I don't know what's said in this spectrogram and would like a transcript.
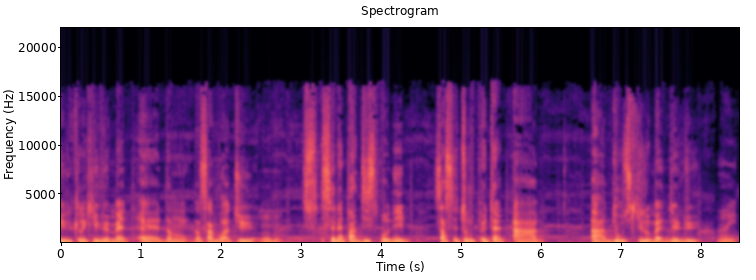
une clé qu'il veut mettre euh, dans, dans sa voiture, ce ce n'est pas disponible. Ça se trouve peut-être à, à 12 km de lui. Oui.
